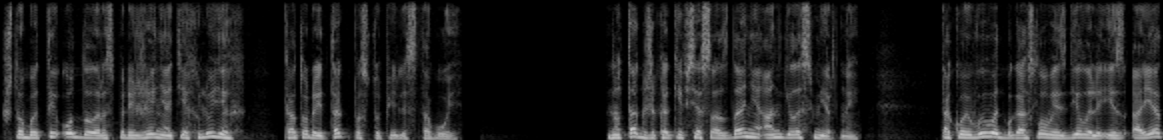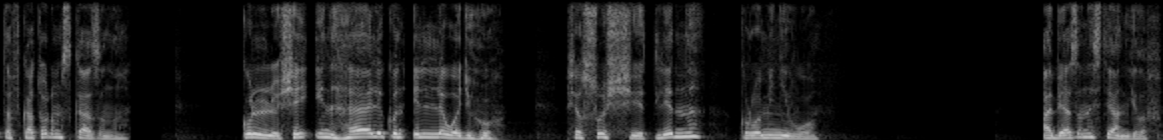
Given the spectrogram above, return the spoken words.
чтобы ты отдал распоряжение о тех людях, которые так поступили с тобой. Но так же, как и все создания, ангелы смертны. Такой вывод богословы сделали из аята, в котором сказано «Куллю шей'ин халикун илля ваджху» «Все сущее тленно, кроме него». Обязанности ангелов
